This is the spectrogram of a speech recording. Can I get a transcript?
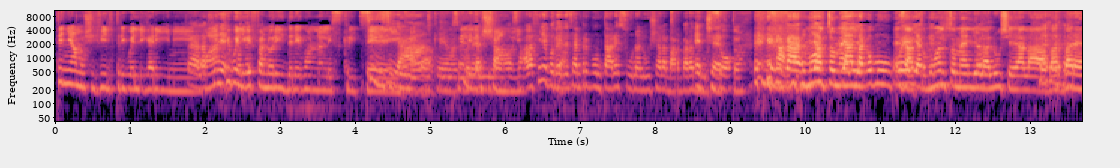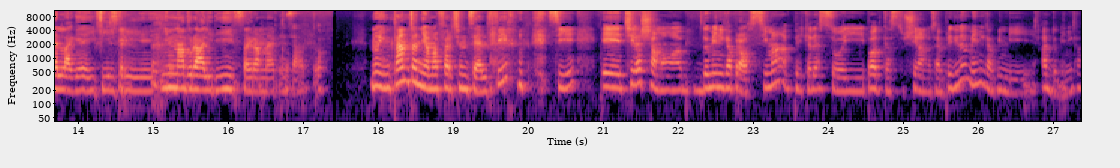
teniamoci i filtri quelli carini Cioè, o anche quelli pote- che fanno ridere con le scritte. Sì, Sì, anche, anche quelli lasciamoli. Alla fine potete Però- sempre puntare su una luce alla Barbara Eh, D'Urso. certo. che fa molto meglio, comunque, esatto, molto meglio la luce alla Barbarella che i filtri innaturali di Instagram, ecco. Esatto. Noi intanto andiamo a farci un selfie. Sì, e ci lasciamo domenica prossima perché adesso i podcast usciranno sempre di domenica, quindi a domenica.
